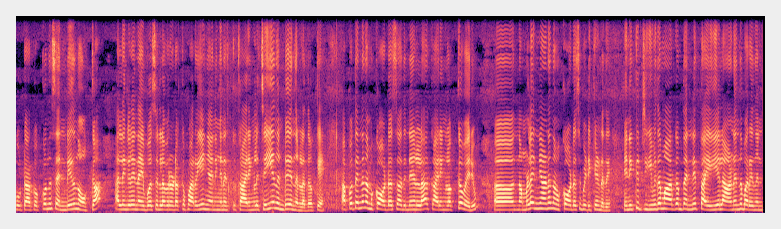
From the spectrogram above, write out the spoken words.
കൂട്ടുകാർക്കൊക്കെ ഒന്ന് സെൻഡ് ചെയ്ത് നോക്കുക അല്ലെങ്കിൽ നൈബേഴ്സുള്ളവരോടൊക്കെ പറയും ഇങ്ങനെ കാര്യങ്ങൾ ചെയ്യുന്നുണ്ട് എന്നുള്ളത്. ഓക്കെ. അപ്പോൾ തന്നെ നമുക്ക് ഓർഡേഴ്സ് അതിനുള്ള കാര്യങ്ങളൊക്കെ വരും. നമ്മൾ തന്നെയാണ് നമുക്ക് ഓർഡേഴ്സ് പിടിക്കേണ്ടത്. എനിക്ക് ജീവിതമാർഗം തന്നെ തയ്യലാണെന്ന് പറയുന്നുണ്ട്.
